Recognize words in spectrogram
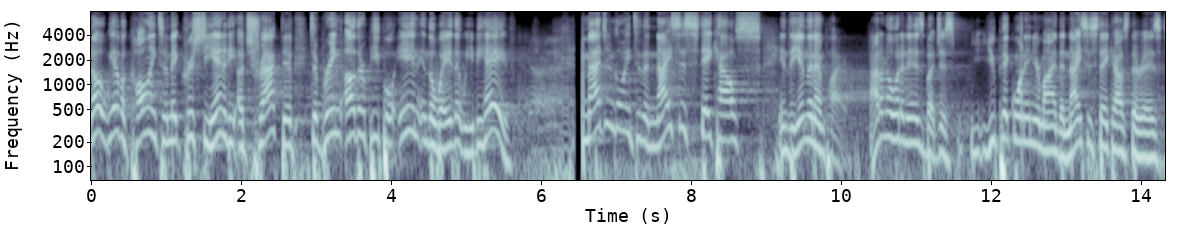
No, we have a calling to make Christianity attractive, to bring other people in in the way that we behave. Imagine going to the nicest steakhouse in the Inland Empire. I don't know what it is, but just you pick one in your mind, the nicest steakhouse there is,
